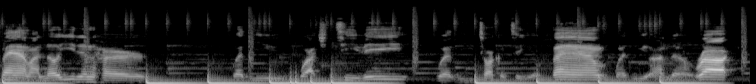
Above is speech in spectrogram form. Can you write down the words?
Fam, I know you didn't heard whether you watching TV, whether you talking to your fam, whether you under a rock,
